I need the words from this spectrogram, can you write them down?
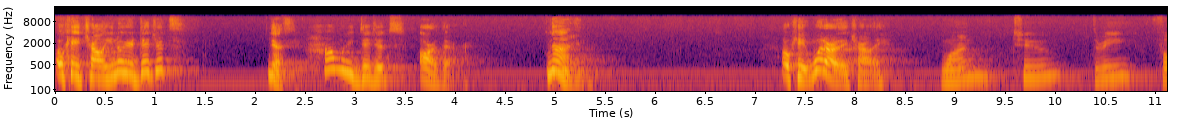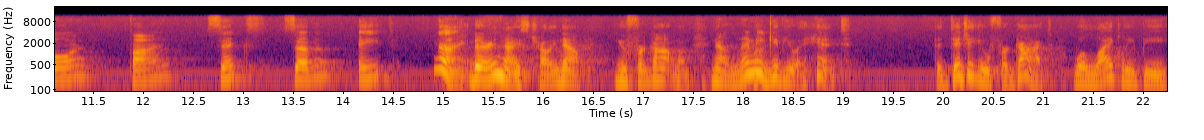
Okay, Charlie, you know your digits? Yes. How many digits are there? Nine. Okay, what are they, Charlie? One, two, three, four, five, six, seven, eight, nine. Very nice, Charlie. Now, you forgot one. Now, let me give you a hint. The digit you forgot will likely be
